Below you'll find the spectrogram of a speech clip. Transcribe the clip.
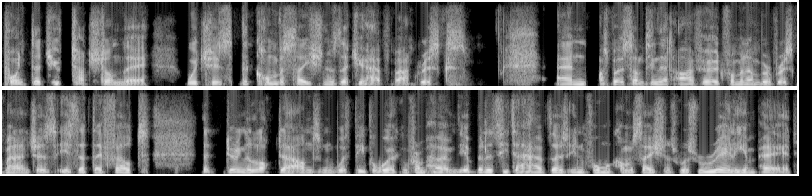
point that you've touched on there, which is the conversations that you have about risks. And I suppose something that I've heard from a number of risk managers is that they felt that during the lockdowns and with people working from home, the ability to have those informal conversations was really impaired.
